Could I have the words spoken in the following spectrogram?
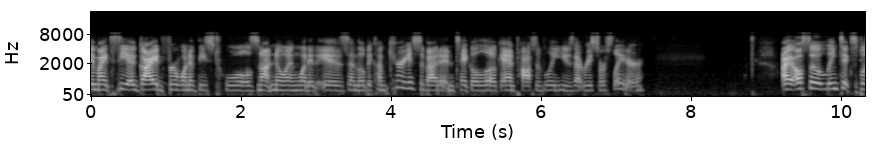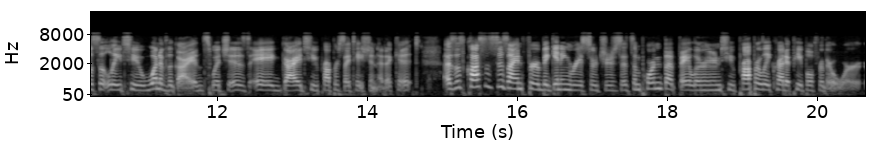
they might see a guide for one of these tools not knowing what it is, and they'll become curious about it and take a look and possibly use that resource later. I also linked explicitly to one of the guides, which is a guide to proper citation etiquette. As this class is designed for beginning researchers, it's important that they learn to properly credit people for their work.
